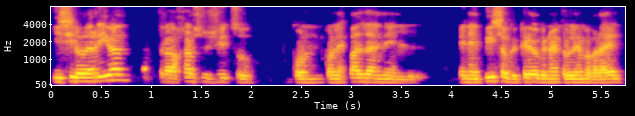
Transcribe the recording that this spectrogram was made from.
y si lo derriban, trabajar su jiu-jitsu con, con, la espalda en el, en el piso, que creo que no hay problema para él.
